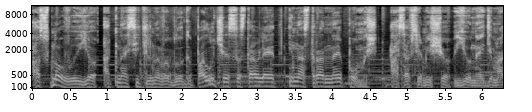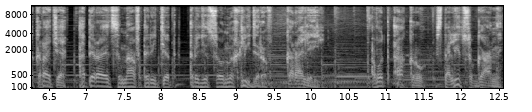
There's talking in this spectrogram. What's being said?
основу ее относительного благополучия составляет иностранная помощь, а совсем еще юная демократия опирается на авторитет традиционных лидеров, королей. А вот Акру, столицу Ганы,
